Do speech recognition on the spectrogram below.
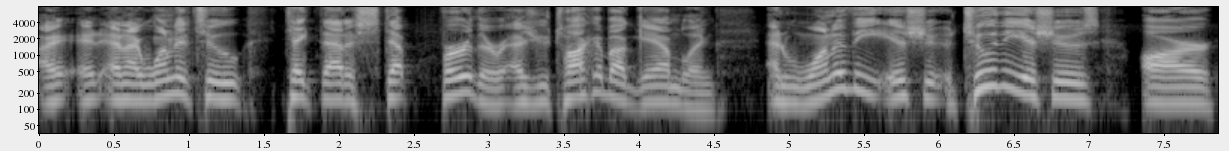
I and, and I wanted to take that a step further as you talk about gambling. And one of the issue, two of the issues are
